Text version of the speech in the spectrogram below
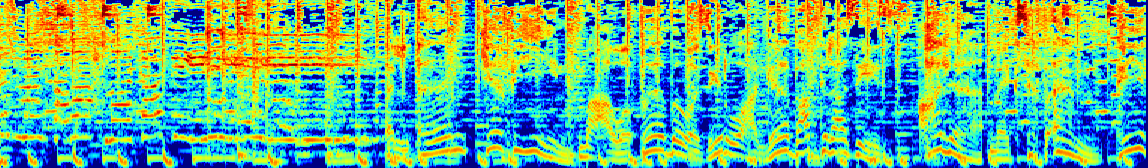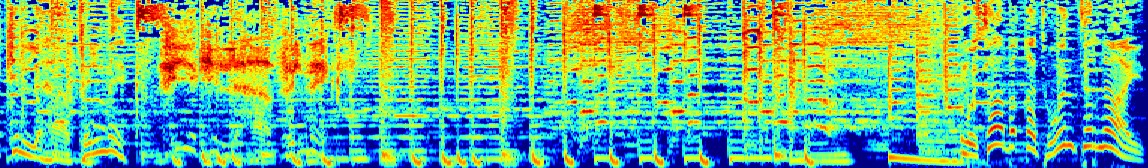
أجمل صباح مع كافيين. الآن كافيين مع وفاء وزير وعقاب عبد العزيز على Mix FM. هي كلها في ال mix. هي كلها في ال mix. مسابقة Winter Night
